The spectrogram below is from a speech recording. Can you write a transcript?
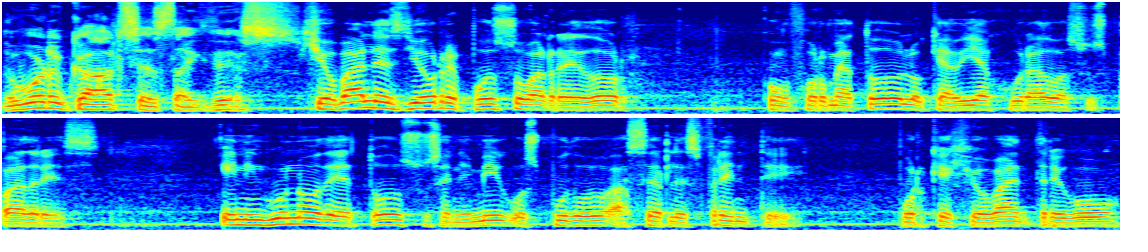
The word of God says like this Jehová les dio reposo alrededor, conforme a todo lo que había jurado a sus padres, y ninguno de todos sus enemigos pudo hacerles frente, porque Jehová entregó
